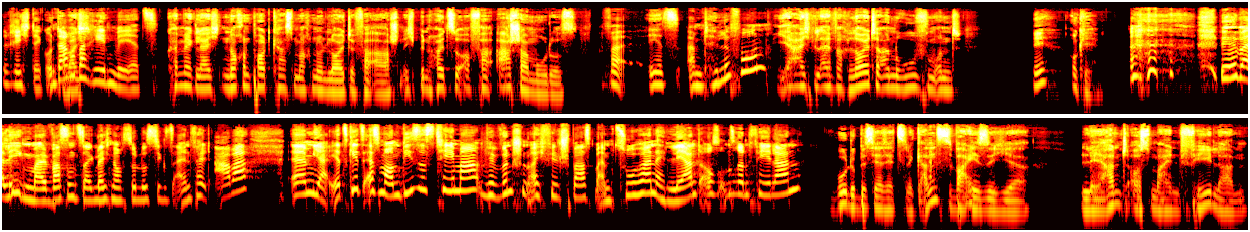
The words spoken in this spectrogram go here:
Richtig. Und darüber ich- reden wir jetzt. Können wir gleich noch einen Podcast machen und Leute verarschen? Ich bin heute so auf Verarschermodus. War jetzt am Telefon? Ja, ich will einfach Leute anrufen und... Nee? Okay. Wir überlegen mal, was uns da gleich noch so Lustiges einfällt. Aber ähm, ja, jetzt geht's erstmal um dieses Thema. Wir wünschen euch viel Spaß beim Zuhören. Lernt aus unseren Fehlern. Oh, du bist ja jetzt eine ganz weise hier. Lernt aus meinen Fehlern.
